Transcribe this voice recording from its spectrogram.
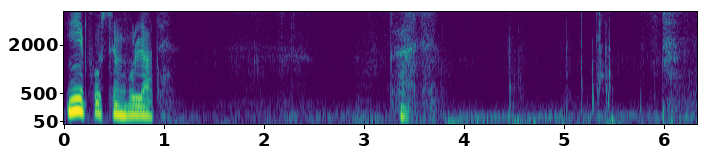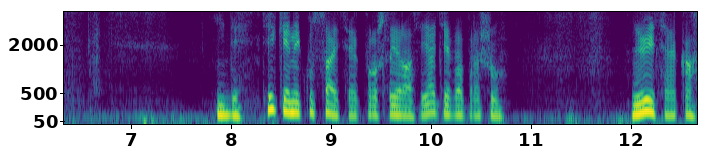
і пустимо гуляти. Так. Іди. Тільки не кусайся, як в прошлий раз, я тебе прошу. Дивіться, яка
